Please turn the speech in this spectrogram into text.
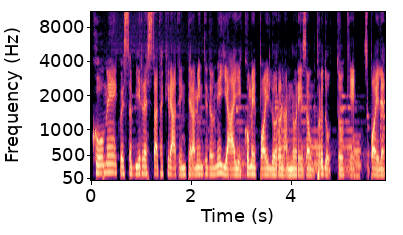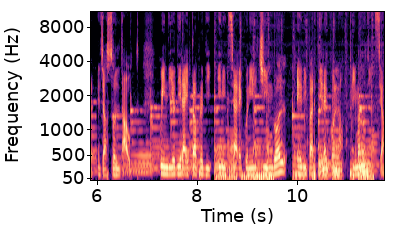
come questa birra è stata creata interamente da un AI e come poi loro l'hanno resa un prodotto che, spoiler, è già sold out. Quindi io direi proprio di iniziare con il jingle e di partire con la prima notizia.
